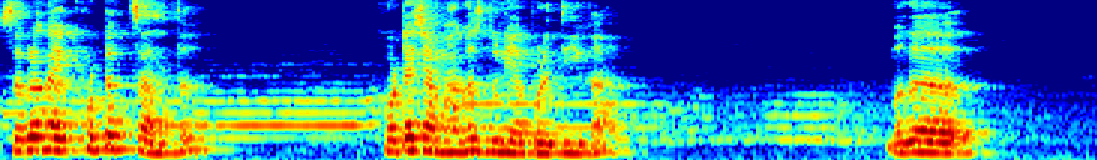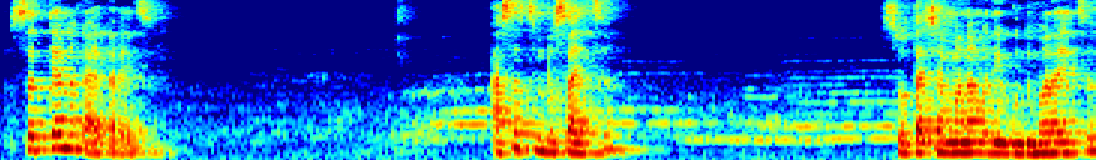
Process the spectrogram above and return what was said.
सगळं काही खोटंच चालतं. खोट्याच्या मागच दुनिया पळती का? मग सत्यानं काय करायचं? असंच बसायचं. स्वतःच्या मनामध्ये गुदमरायचं.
